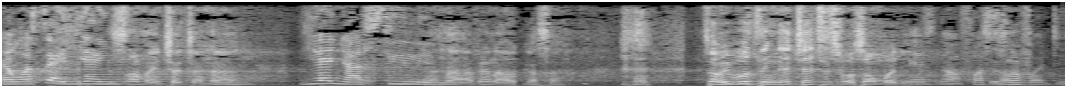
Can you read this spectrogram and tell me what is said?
ɛwɔ sɛ It's not my church, uh-huh. yɛnya ceiling no Uh-huh. I think I'll kasa. Some people think the church is for somebody. it's not for It's not- somebody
